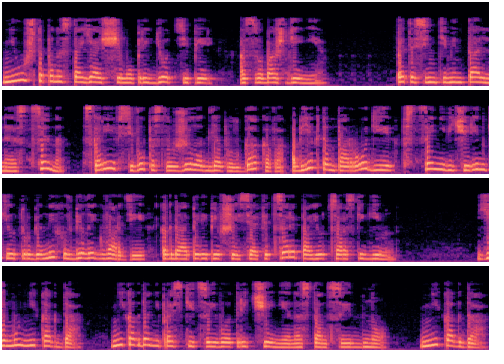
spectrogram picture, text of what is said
неужто по-настоящему придет теперь освобождение?» Эта сентиментальная сцена скорее всего, послужила для Булгакова объектом пародии в сцене вечеринки у Турбиных в Белой гвардии, когда перепившиеся офицеры поют царский гимн. Ему никогда, никогда не простится его отречение на станции «Дно». Никогда.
